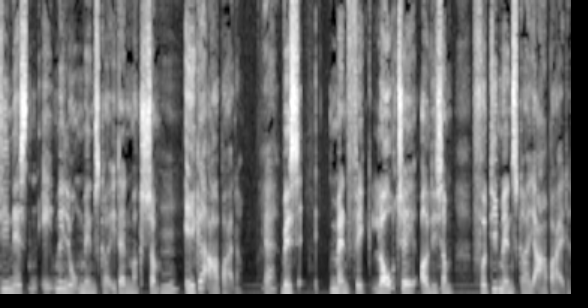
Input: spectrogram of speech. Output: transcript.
de næsten en million mennesker i Danmark, som mm. ikke arbejder. Ja. Hvis man fik lov til at ligesom få de mennesker i arbejde,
